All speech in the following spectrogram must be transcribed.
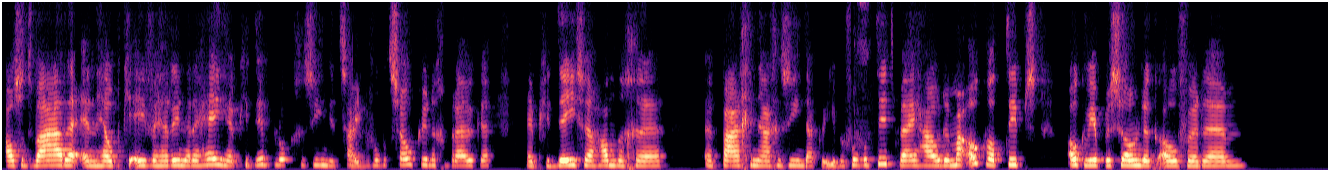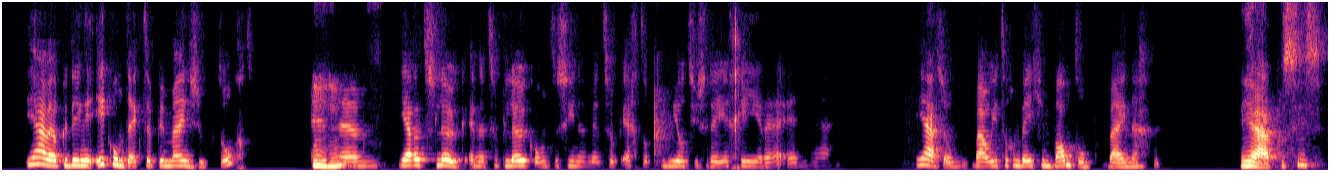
als het ware en help ik je even herinneren, hey, heb je dit blok gezien? Dit zou je bijvoorbeeld zo kunnen gebruiken. Heb je deze handige uh, pagina gezien? Daar kun je bijvoorbeeld dit bij houden. Maar ook wat tips, ook weer persoonlijk over um, ja, welke dingen ik ontdekt heb in mijn zoektocht. En mhm. ehm, ja, dat is leuk. En het is ook leuk om te zien dat mensen ook echt op die mailtjes reageren. En uh, ja, zo bouw je toch een beetje een band op bijna. Ja, precies.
